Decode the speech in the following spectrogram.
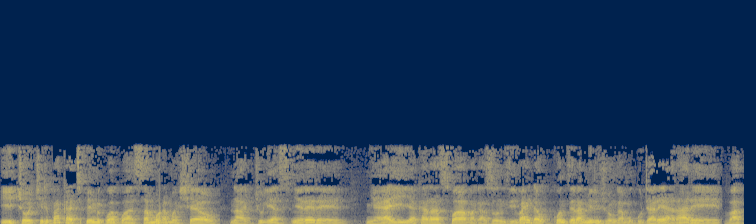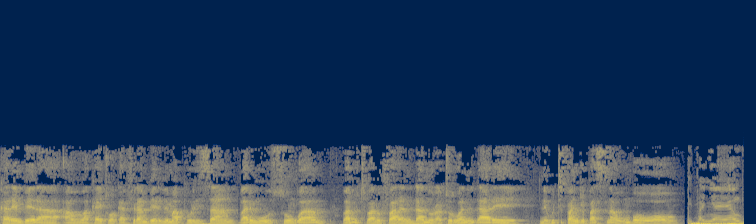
Icho chiri pakati pemigwagwa samora machel najulius nyerere. Nyaya iyi yakaraswa vakazonzi vaida kukonzera mhirizhonga muguta reharare. Vakarembera avo vakaitwa kafira mberi nemapurisa vari muusungwa vanoti vanofara nedanho ratorwa nedare nekuti pange pasina umbowo panyaya yangu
